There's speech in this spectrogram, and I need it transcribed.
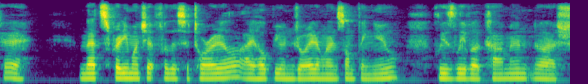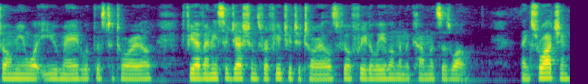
Okay. And that's pretty much it for this tutorial. I hope you enjoyed and learned something new. Please leave a comment, uh, show me what you made with this tutorial. If you have any suggestions for future tutorials, feel free to leave them in the comments as well. Thanks for watching.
